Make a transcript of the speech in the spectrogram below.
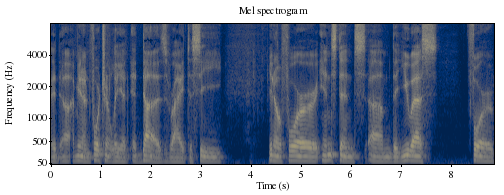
it. Uh, I mean, unfortunately, it, it does. Right to see, you know, for instance, um, the U.S for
